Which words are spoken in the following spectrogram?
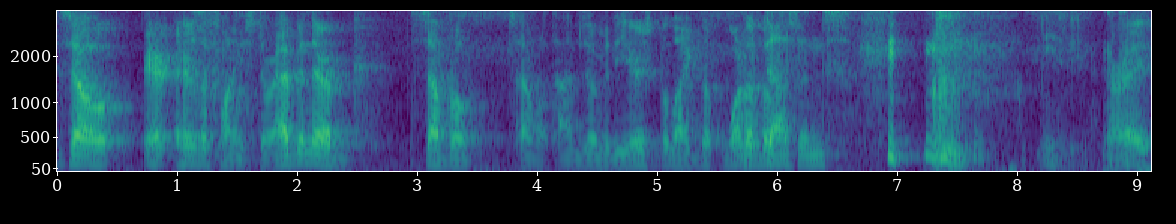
So here, here's a funny story. I've been there several several times over the years, but like the, one of the Dozens. easy. All right,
